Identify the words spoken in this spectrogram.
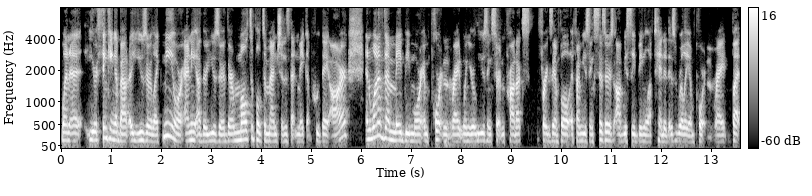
when a, you're thinking about a user like me or any other user, there are multiple dimensions that make up who they are. And one of them may be more important, right? When you're using certain products. For example, if I'm using scissors, obviously being left handed is really important, right? But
